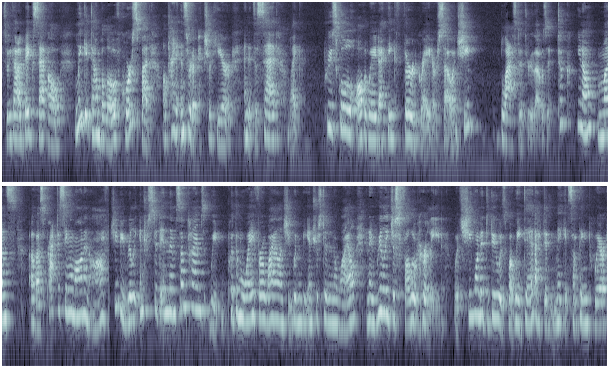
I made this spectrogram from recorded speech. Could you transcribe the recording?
So we got a big set. I'll link it down below, of course, but I'll try to insert a picture here. And it's a set like preschool all the way to I think third grade or so. And she blasted through those. It took, you know, months of us practicing them on and off. She'd be really interested in them. Sometimes we'd put them away for a while and she wouldn't be interested in a while. And I really just followed her lead. What she wanted to do is what we did. I didn't make it something to where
